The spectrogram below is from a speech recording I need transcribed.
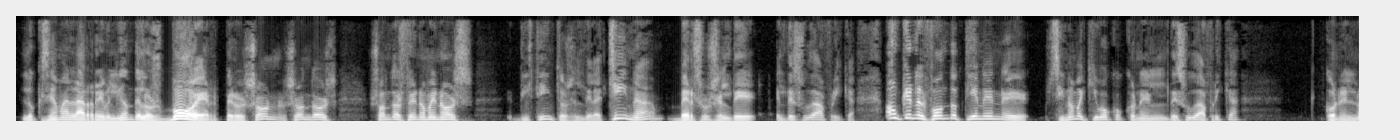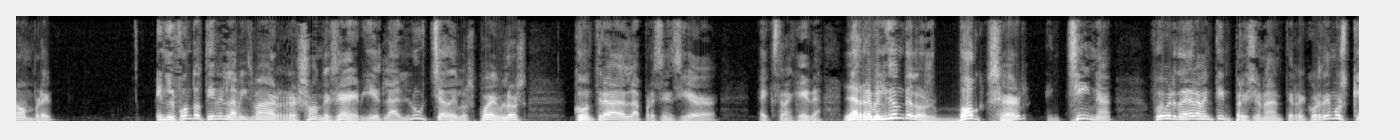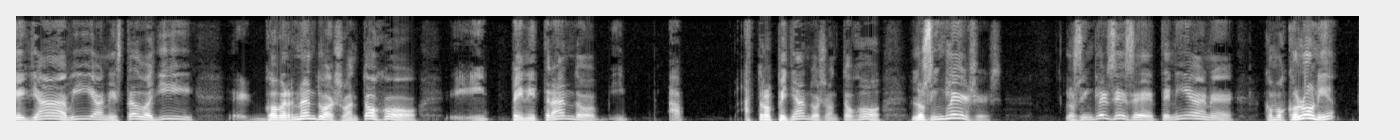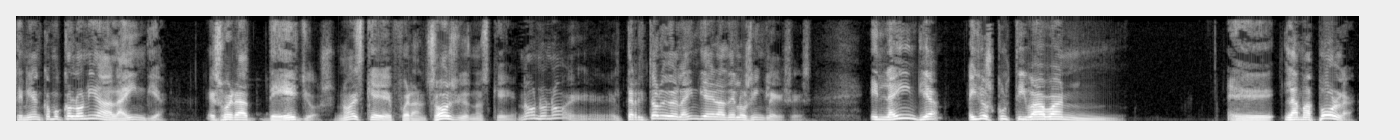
lo que se llama la rebelión de los Boer, pero son, son, dos, son dos fenómenos distintos, el de la China versus el de, el de Sudáfrica. Aunque en el fondo tienen, eh, si no me equivoco con el de Sudáfrica, con el nombre, en el fondo tienen la misma razón de ser, y es la lucha de los pueblos contra la presencia extranjera. La rebelión de los Boxer en China fue verdaderamente impresionante. Recordemos que ya habían estado allí eh, gobernando a su antojo y penetrando y atropellando a su antojo los ingleses. Los ingleses eh, tenían eh, como colonia, tenían como colonia a la India. Eso era de ellos, no es que fueran socios, no es que... No, no, no, eh, el territorio de la India era de los ingleses. En la India ellos cultivaban la amapola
